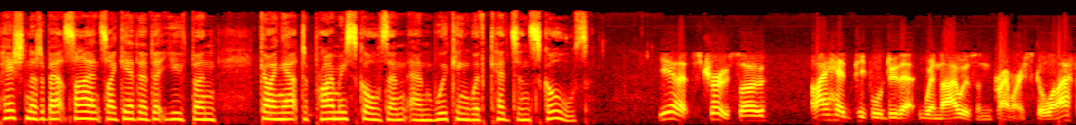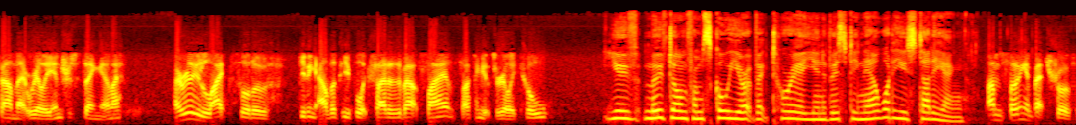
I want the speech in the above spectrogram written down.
passionate about science. I gather that you've been going out to primary schools and, and working with kids in schools. Yeah, it's true. So I had people do that when I was in primary school, and I found that really interesting. And I, I really like sort of getting other people excited about science. I think it's really cool. You've moved on from school. You're at Victoria University now. What are you studying? I'm studying a Bachelor of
